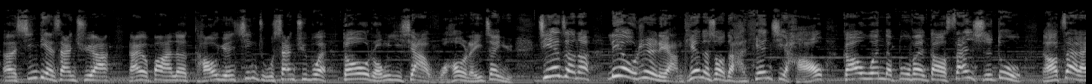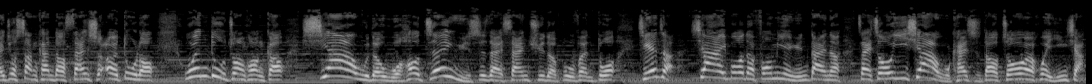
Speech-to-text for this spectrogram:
呃新店山区啊，还有包含了桃园新竹山区部分都容易下午后雷阵雨。接着呢，六日两天的时候的天气好，高温的部分到三十度，然后再来就上看到三十二度喽，温度状况高。下午的午后阵雨是在山区的部分多，接着下一波的封面云带。呢，在周一下午开始到周二会影响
